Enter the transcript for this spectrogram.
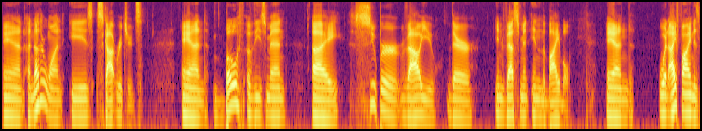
and another one is Scott Richards. And both of these men, I super value their investment in the Bible. And what I find is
